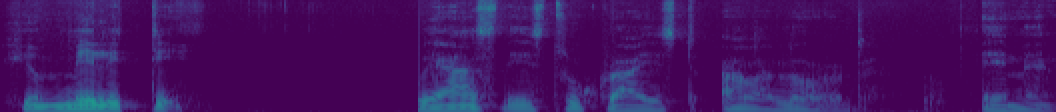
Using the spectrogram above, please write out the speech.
humility. We ask this through Christ our Lord. Amen.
